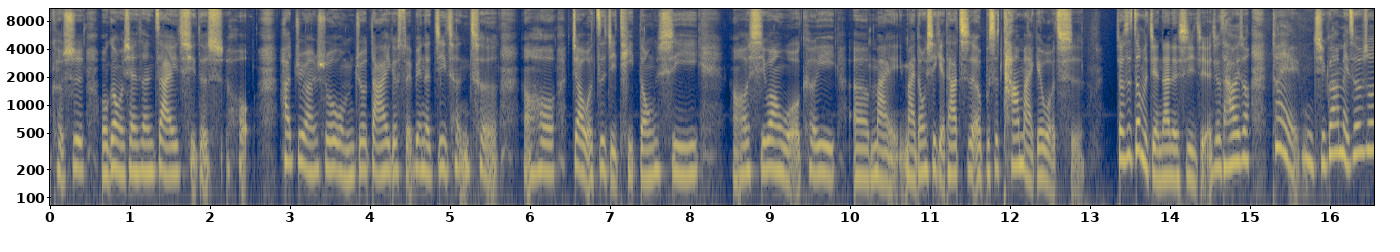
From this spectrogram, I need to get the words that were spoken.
可是我跟我先生在一起的时候，他居然说我们就搭一个随便的计程车，然后叫我自己提东西，然后希望我可以呃买买东西给他吃，而不是他买给我吃。就是这么简单的细节，就是他会说：“对，你奇怪，每次都说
